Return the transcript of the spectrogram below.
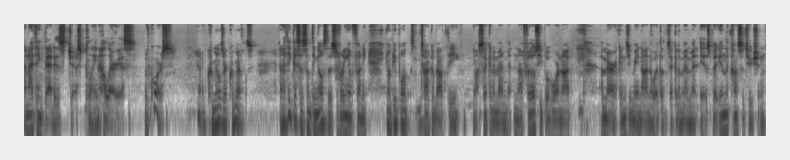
And I think that is just plain hilarious. Of course, you know, criminals are criminals. And I think this is something else that's really funny. You know, people talk about the you know, Second Amendment. Now, for those people who are not Americans, you may not know what the Second Amendment is, but in the Constitution,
